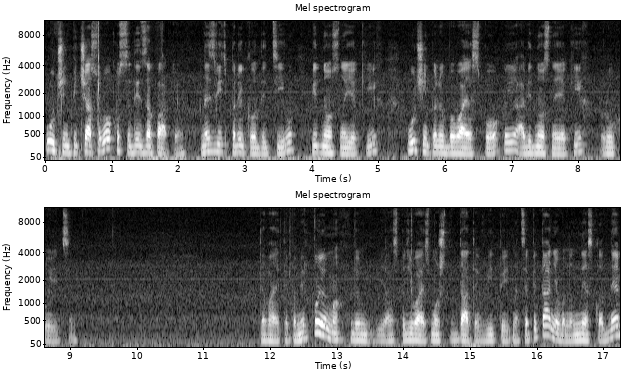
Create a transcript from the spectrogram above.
Учень під час уроку сидить за партою. Назвіть приклади тіл, відносно яких учень перебуває в спокої, а відносно яких рухається. Давайте поміркуємо. Ви, я сподіваюся, можете дати відповідь на це питання, воно не складне.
